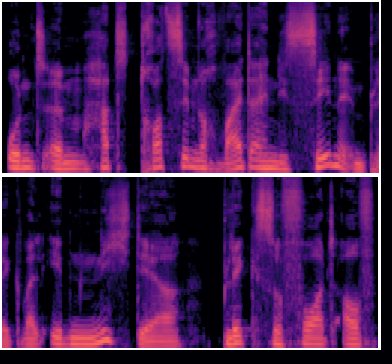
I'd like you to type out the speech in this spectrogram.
und ähm, hat trotzdem noch weiterhin die Szene im Blick, weil eben nicht der Blick sofort auf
